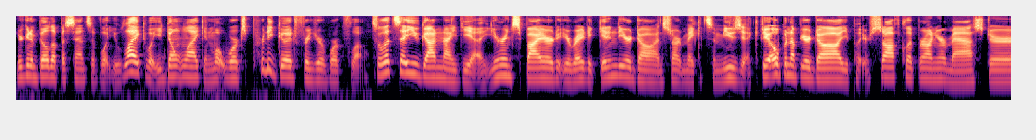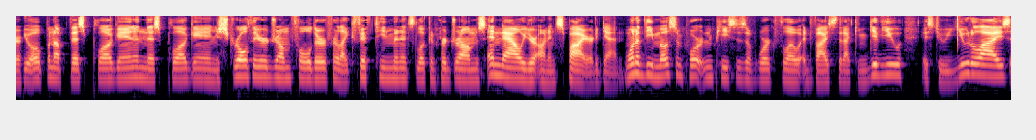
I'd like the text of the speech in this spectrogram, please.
you're going to build up a sense of what you like, what you don't like, and what works pretty good for your workflow. So let's say you got an idea, you're inspired, you're ready to get into your DAW and start making some music. You open up your DAW, you put your soft clipper on your master, you open up this plugin and this plugin, you scroll through your drum folder for like 15 minutes looking for drums, and now you're uninspired again. One of the most important pieces of workflow advice that I can give you is to utilize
